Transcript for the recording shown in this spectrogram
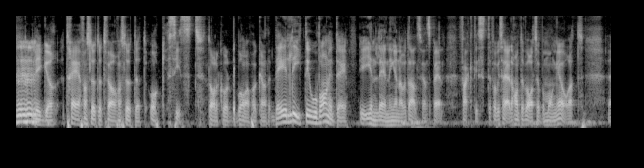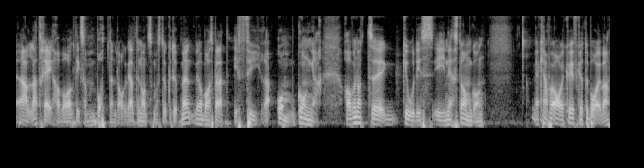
mm. ligger tre från slutet, två från slutet och sist, Dalkurd, Brommapojkarna. Det är lite ovanligt det i inledningen av ett allsvenskt spel faktiskt. Det får vi säga. Det har inte varit så på många år att eh, alla tre har varit liksom bottenlag. Det är alltid något som har stuckit upp. Men vi har bara spelat i fyra omgångar. Har vi något eh, godis i nästa omgång? Ja, kanske AIK IFK Göteborg va?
